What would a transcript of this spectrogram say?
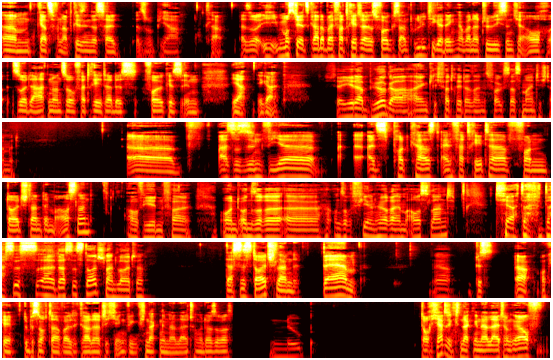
Ähm, ganz davon abgesehen, dass halt, also ja, klar. Also ich musste jetzt gerade bei Vertreter des Volkes an Politiker denken, aber natürlich sind ja auch Soldaten und so Vertreter des Volkes in, ja, egal ja jeder Bürger eigentlich Vertreter seines Volkes, das meinte ich damit. Äh, also sind wir als Podcast ein Vertreter von Deutschland im Ausland? Auf jeden Fall. Und unsere, äh, unsere vielen Hörer im Ausland, tja, da, das ist, äh, das ist Deutschland, Leute. Das ist Deutschland. Bam. Ja. Bist, ah, okay. Du bist noch da, weil gerade hatte ich irgendwie einen Knacken in der Leitung oder sowas. Nope. Doch, ich hatte einen Knacken in der Leitung. Hör auf.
